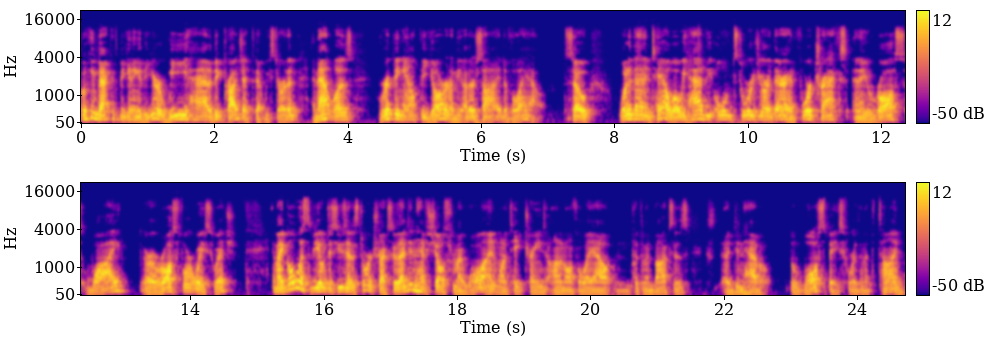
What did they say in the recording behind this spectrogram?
looking back at the beginning of the year, we had a big project that we started, and that was ripping out the yard on the other side of the layout. So what did that entail? Well, we had the old storage yard there. I had four tracks and a Ross Y, or a Ross four-way switch. And my goal was to be able to just use that as storage tracks because I didn't have shelves for my wall. I didn't want to take trains on and off the layout and put them in boxes. I didn't have the wall space for them at the time.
